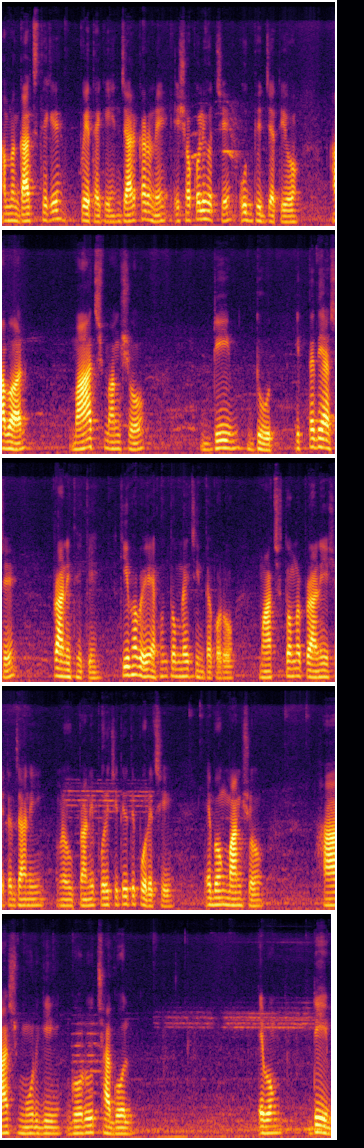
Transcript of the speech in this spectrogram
আমরা গাছ থেকে পেয়ে থাকি, যার কারণে এ সকলই হচ্ছে উদ্ভিদ জাতীয়। আবার মাছ, মাংস, ডিম, দুধ ইত্যাদি আসে প্রাণী থেকে। কীভাবে? এখন তোমরাই চিন্তা করো। মাছ তো আমরা প্রাণী, সেটা জানি। আমরা প্রাণী পরিচিতিতে পড়েছি। এবং মাংস, হাঁস, মুরগি, গরু, ছাগল এবং ডিম।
